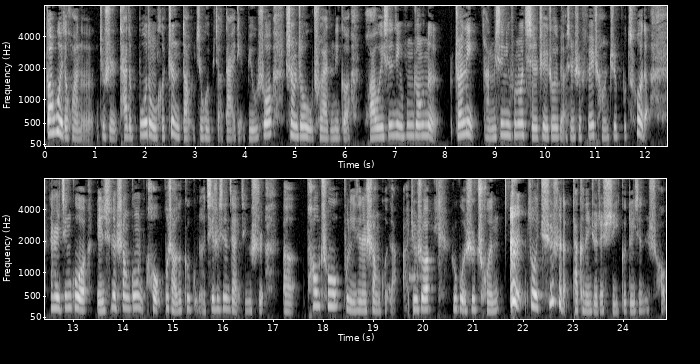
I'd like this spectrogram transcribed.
高位的话呢，就是它的波动和震荡就会比较大一点。比如说上周五出来的那个华为先进封装的。专利。啊，那么先进封装其实这一周的表现是非常之不错的，但是经过连续的上攻以后，不少的个股呢，其实现在已经是呃抛出布林线的上轨了。啊，就是说，如果是纯 做趋势的，它可能觉得是一个兑现的时候，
